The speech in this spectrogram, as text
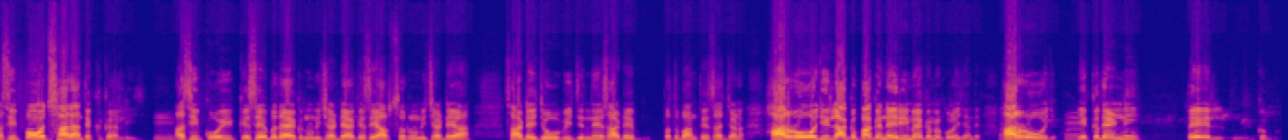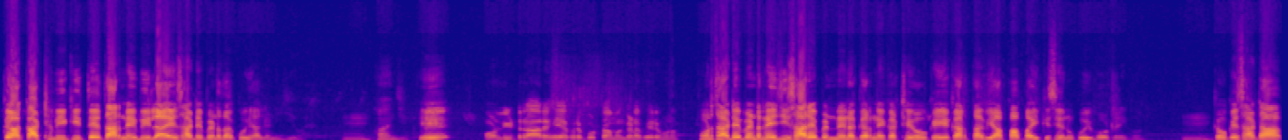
ਅਸੀਂ ਪਹੁੰਚ ਸਾਰਿਆਂ ਤੱਕ ਕਰ ਲਈ। ਹੂੰ। ਅਸੀਂ ਕੋਈ ਕਿਸੇ ਵਿਧਾਇਕ ਨੂੰ ਨਹੀਂ ਛੱਡਿਆ ਕਿਸੇ ਅਫਸਰ ਨੂੰ ਨਹੀਂ ਛੱਡਿਆ। ਸਾਡੇ ਜੋ ਵੀ ਜਿੰਨੇ ਸਾਡੇ ਪਤਵੰਤੇ ਸੱਜਣ ਹਰ ਰੋਜ਼ ਹੀ ਲਗਭਗ ਨਹਿਰੀ ਮਹਿਕਮੇ ਕੋਲੇ ਜਾਂਦੇ ਹਰ ਰੋਜ਼ ਇੱਕ ਦਿਨ ਨਹੀਂ। ਤੇ ਕ- ਕ- ਇਕੱਠ ਵੀ ਕੀਤੇ ਧਰਨੇ ਵੀ ਲਾਏ ਸਾਡੇ ਪਿੰਡ ਦਾ ਕੋਈ ਹੱਲ ਨਹੀਂ ਜੀ ਹੋਇਆ। ਹੂੰ। ਹਾਂਜੀ ਇਹ ਹੁਣ ਲੀਡਰ ਆ ਰਹੇ ਆ ਫਿਰ ਵੋਟਾਂ ਮੰਗਣ ਫਿਰ ਹੁਣ? ਹੁਣ ਸਾਡੇ ਪਿੰਡ ਨੇ ਜੀ ਸਾਰੇ ਪਿੰਡ ਨੇ ਨਗਰ ਨੇ ਇਕੱਠੇ ਹੋ ਕੇ ਇਹ ਕਰਤਾ ਵੀ ਆਪਾਂ ਭਾਈ ਕਿਸੇ ਨੂੰ ਕੋਈ ਵੋਟ ਨਹੀਂ ਪਾਉਣੀ। ਹੂੰ। ਕਿਉਂਕਿ ਸਾਡਾ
